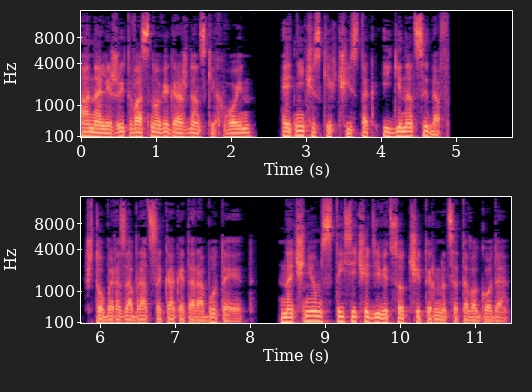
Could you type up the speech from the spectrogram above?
Она лежит в основе гражданских войн, этнических чисток и геноцидов. Чтобы разобраться, как это работает, начнем с 1914 года.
